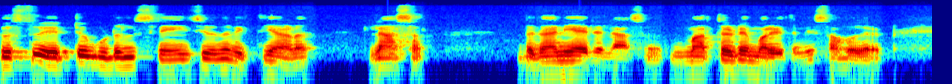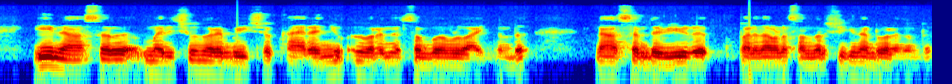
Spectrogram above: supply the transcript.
ക്രിസ്തു ഏറ്റവും കൂടുതൽ സ്നേഹിച്ചിരുന്ന വ്യക്തിയാണ് ലാസർ ബദാനിയായ ലാസർ മാർത്തയുടെ മറിയത്തിന്റെ സഹോദരൻ. ഈ നാസർ മരിച്ചു എന്ന് പറയുമ്പോൾ ഈശോ കരഞ്ഞു എന്ന് പറയുന്ന സംഭവം നമ്മൾ വായിക്കുന്നുണ്ട്. നാസറിന്റെ വീട് പലതവണ സന്ദർശിക്കുന്നുണ്ട് പറയുന്നുണ്ട്.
